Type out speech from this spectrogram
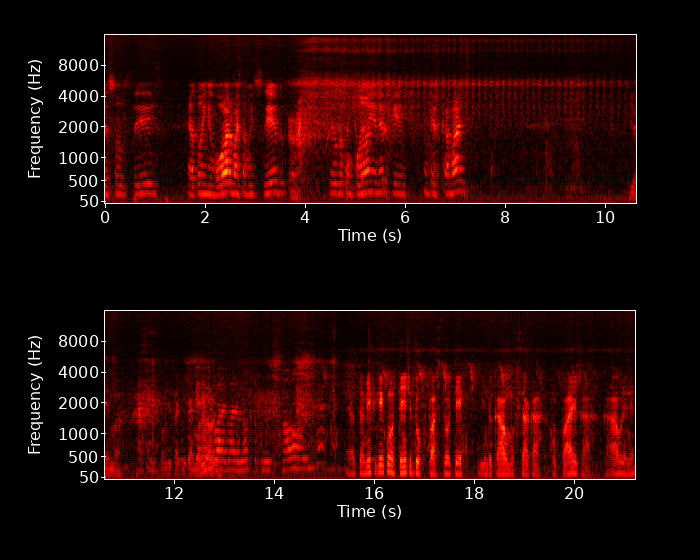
abençoe vocês. Já estão indo embora, mas está muito cedo. É. Deus acompanha, né? Porque não quer ficar mais. E aí, irmã? Onde está aqui com a irmã Não embora agora não, estou com muito. Eu também fiquei contente do pastor ter vindo cá almoçar com, com o pai, com a, com a Áurea, né?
